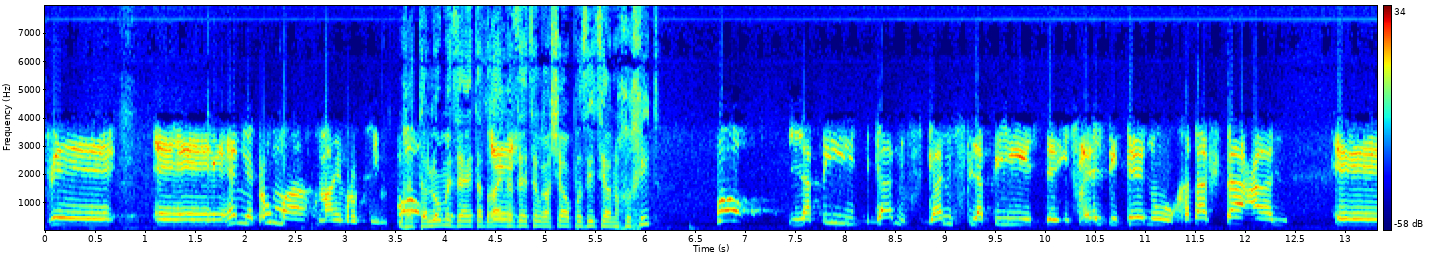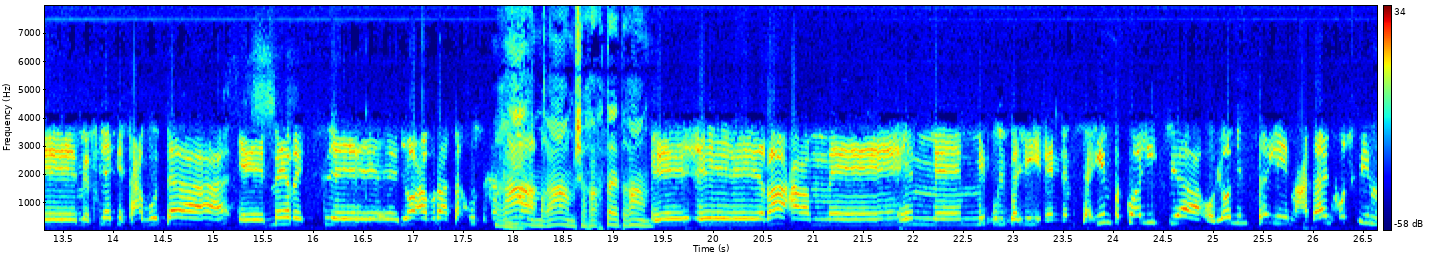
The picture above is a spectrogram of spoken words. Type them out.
והם ידעו מה, מה הם רוצים. ואתה לא מזהה את ה drive אה, הזה אצל ראשי האופוזיציה הנוכחית? פה לפיד, גנץ, גנץ לפיד, אה, ישראל ביתנו, חד"ש תע"ל, אה, מפלגת עבודה, אה, מרצ אה, לא עברה את אחוז החסימה. רע"מ, רע"מ, שכחת את רע"מ. אה, אה, רע"מ, אה, הם אה, מבולבלים, הם נמצאים בקואליציה או לא נמצאים, עדיין חושבים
